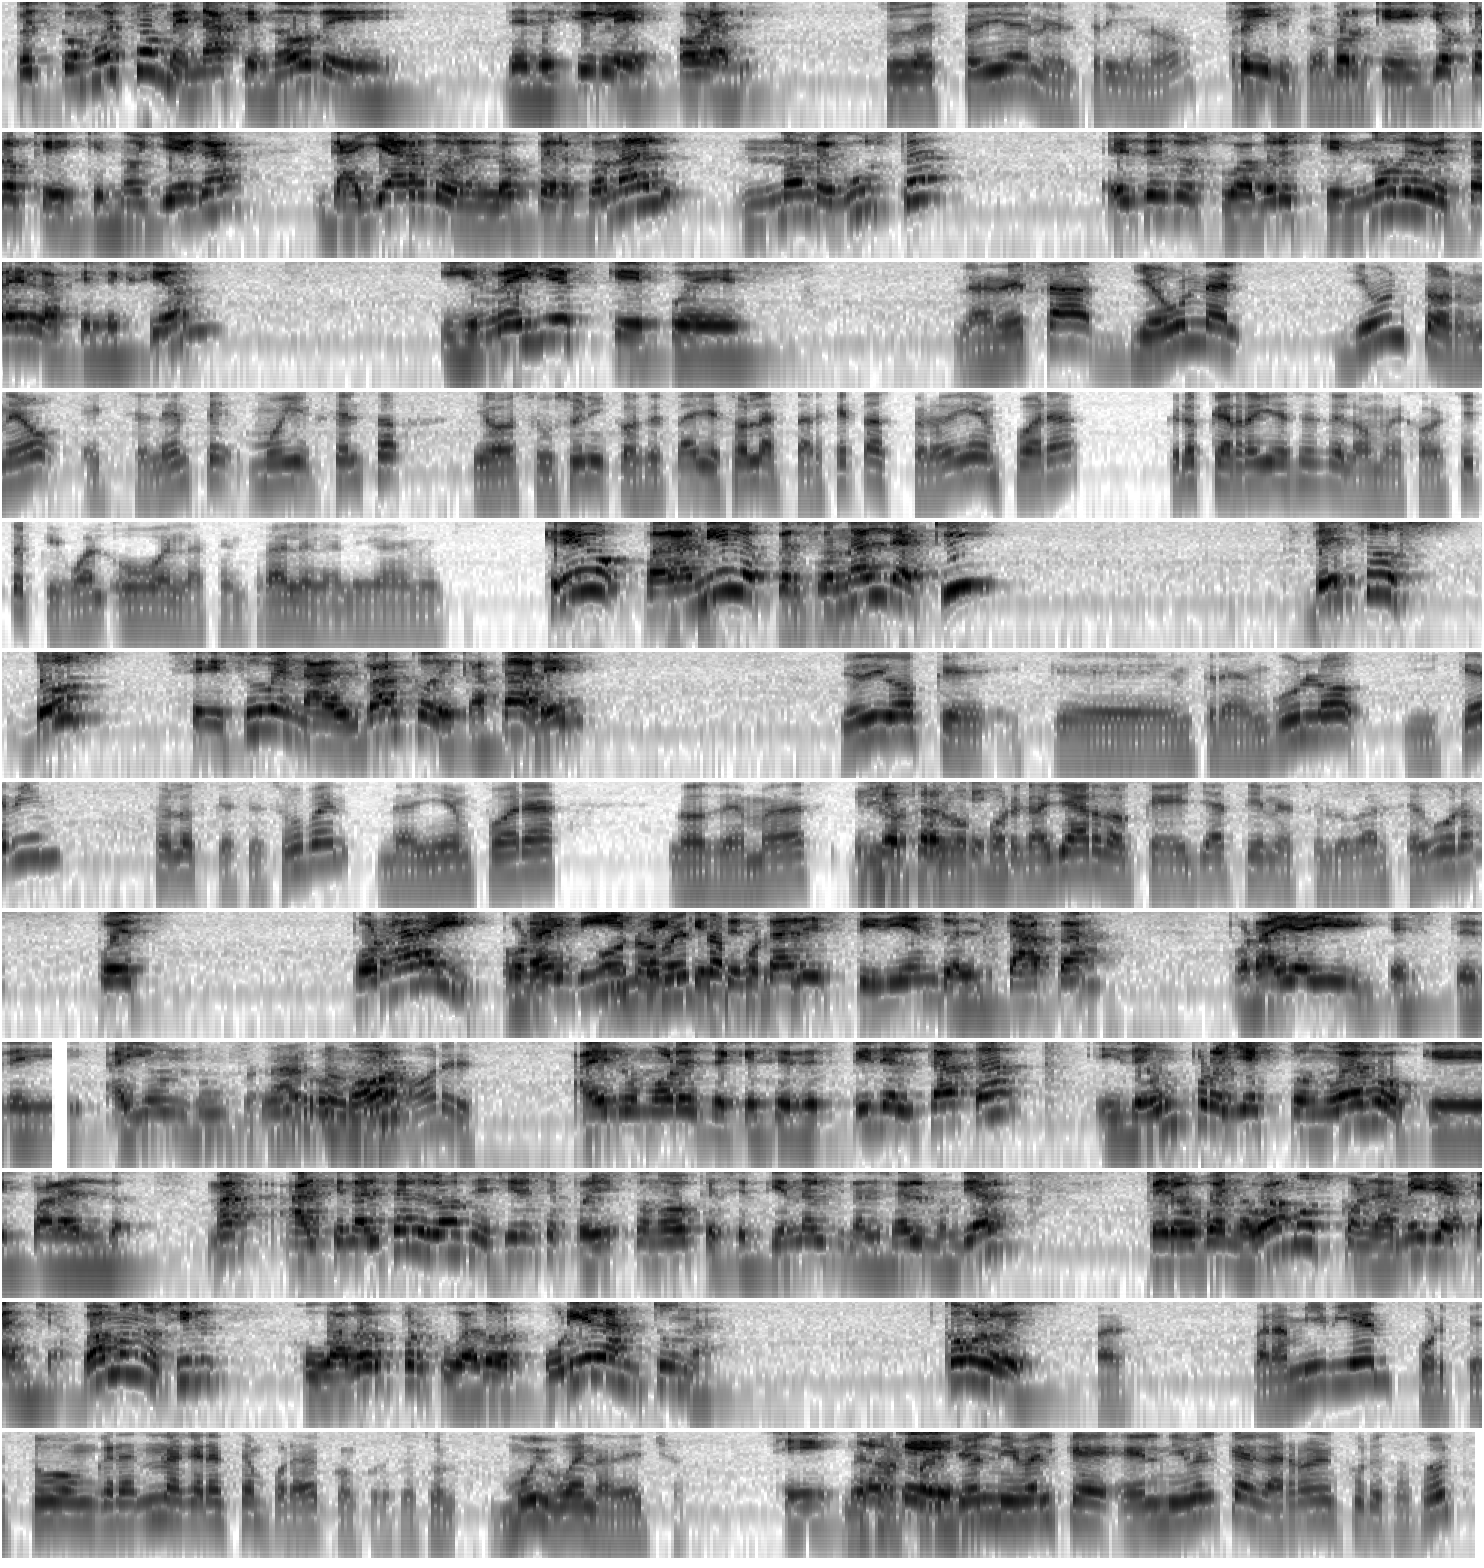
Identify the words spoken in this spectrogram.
pues como ese homenaje, ¿no? De, de decirle, órale, tu despedida en el tri, ¿no? Sí, porque yo creo que, no llega. Gallardo en lo personal no me gusta. Es de esos jugadores que no debe estar en la selección. Y Reyes que pues... La neta dio, una, dio un torneo excelente, muy excelso. Digo, sus únicos detalles son las tarjetas, pero de ahí en fuera creo que Reyes es de lo mejorcito que igual hubo en la central en la Liga MX. Creo, para mí en lo personal de aquí, de estos dos se suben al barco de Qatar, ¿eh? Yo digo que, que entre Angulo y Kevin son los que se suben. De ahí en fuera, los demás, yo salvo por Gallardo, que ya tiene su lugar seguro. Pues por ahí, por ahí dicen que se está despidiendo el Tata. Por ahí hay este de hay un, rumor. Hay rumores de que se despide el Tata y de un proyecto nuevo que para el al finalizar les vamos a decir ese proyecto nuevo que se tiene al finalizar el mundial. Pero bueno, vamos con la media cancha. Vámonos a ir jugador por jugador. Uriel Antuna, ¿cómo lo ves? Para, mí bien, porque tuvo una gran temporada con Cruz Azul, muy buena de hecho. Sí, Me sorprendió el nivel que el nivel que agarró en Cruz Azul,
